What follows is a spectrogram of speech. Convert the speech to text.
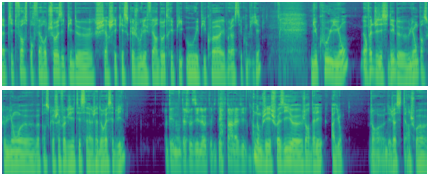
la petite force pour faire autre chose et puis de chercher qu'est-ce que je voulais faire d'autre et puis où et puis quoi, et voilà, c'était compliqué. Du coup, Lyon. En fait, j'ai décidé de Lyon parce que Lyon, euh, bah, parce que chaque fois que j'y étais, ça- j'adorais cette ville. Ok, donc tu as choisi là où tu habitais par la ville. Donc j'ai choisi euh, genre d'aller à Lyon. Genre euh, déjà c'était un choix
